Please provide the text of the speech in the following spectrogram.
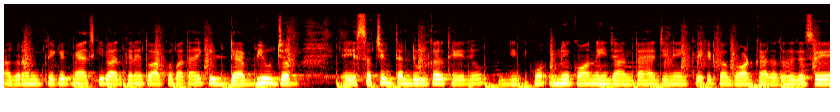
अगर हम क्रिकेट मैच की बात करें तो आपको पता है कि डेब्यू जब सचिन तेंदुलकर थे जो उन्हें कौन नहीं जानता है, जिन्हें क्रिकेट का गॉड कहा जाता था। जैसे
